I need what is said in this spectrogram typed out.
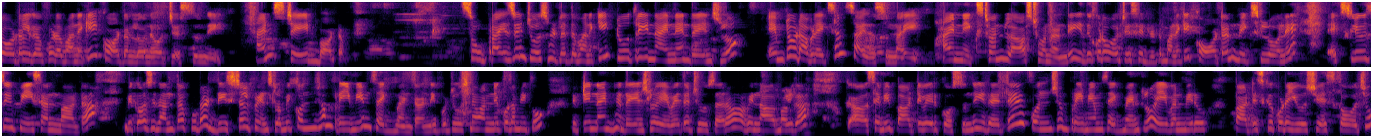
టోటల్గా కూడా మనకి కాటన్లోనే వచ్చేస్తుంది. And straight bottom so price range చూసినట్లయితే మనకి టూ త్రీ నైన్ నైన్ రేంజ్లో M to double XL sizes ఉన్నాయి. And next one last one అండి. ఇది కూడా వచ్చేసేటట్టు మనకి కాటన్ మిక్స్లోనే ఎక్స్క్లూజివ్ పీస్ అన్నమాట. బికాస్ ఇదంతా కూడా డిజిటల్ ప్రింట్స్లో. మీకు కొంచెం ప్రీమియం సెగ్మెంట్ అండి. ఇప్పుడు చూసినవన్నీ కూడా మీకు ఫిఫ్టీన్ నైన్టీన్ రేంజ్లో ఏవైతే చూసారో అవి నార్మల్గా సెమీ పార్టీ వేర్ వస్తుంది. ఇదైతే కొంచెం ప్రీమియం సెగ్మెంట్లో ఈవెన్ మీరు పార్టీస్కి కూడా యూజ్ చేసుకోవచ్చు.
